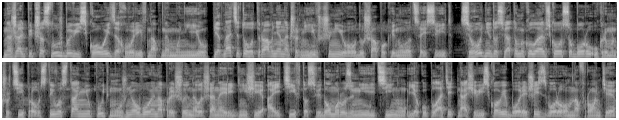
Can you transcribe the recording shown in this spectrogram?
На жаль, під час служби військовий захворів на пневмонію. 15 травня на Чернігівщині його душа покинула цей світ. Сьогодні до Свято-Миколаївського собору у Кременчуці провести в останню путь мужнього воїна прийшли не лише найрідніші, а й ті, хто свідомо розуміє ціну, яку платять наші військові, борючись з ворогом на фронті.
